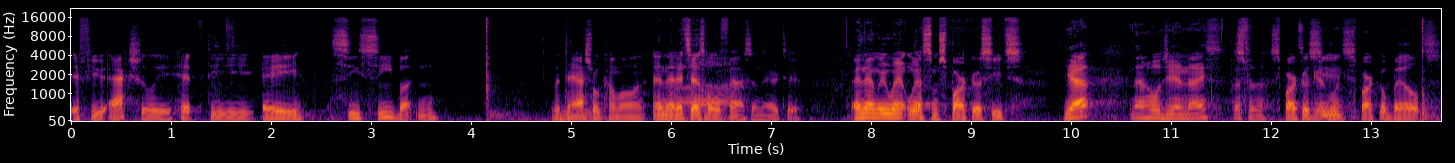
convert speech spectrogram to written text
if you actually hit the ACC button, the dash will come on, and then it says hold fast in there too. And then we went with some Sparco seats. Yeah, that holds you in nice. That's a Sparco That's a good one. seats, Sparco belts.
